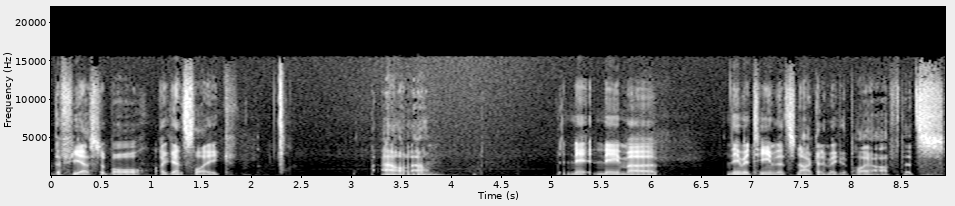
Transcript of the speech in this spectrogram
the Fiesta Bowl against like I don't know. Na- name a name a team that's not going to make the playoff. That's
